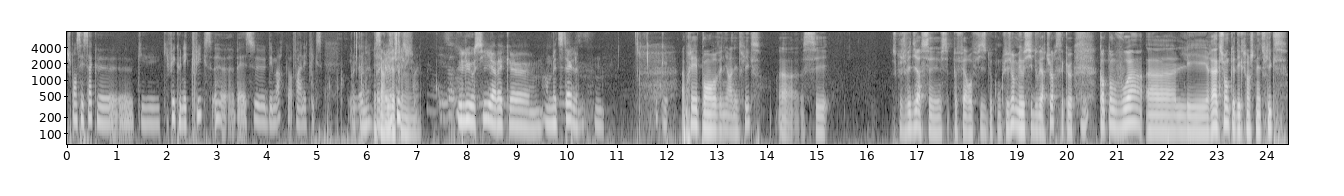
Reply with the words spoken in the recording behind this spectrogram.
je pense que c'est ça que, qui, qui fait que Netflix euh, ben, se démarque. Enfin, Netflix. Et Pas les services de streaming. ouais. Lui aussi avec euh, Handmaid's Tale. Hmm. Après, pour en revenir à Netflix, euh, c'est. Ce que je vais dire, c'est, ça peut faire office de conclusion, mais aussi d'ouverture. C'est que quand on voit euh, les réactions que déclenche Netflix,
